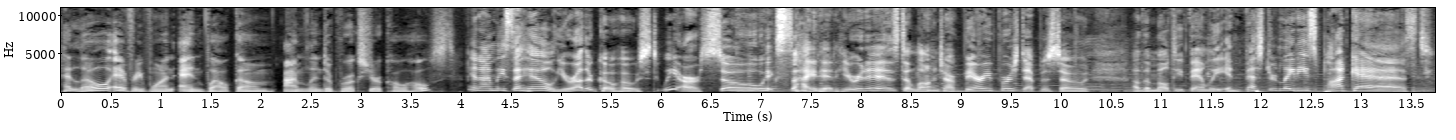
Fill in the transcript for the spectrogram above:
Hello, everyone, and welcome. I'm Linda Brooks, your co host. And I'm Lisa Hill, your other co host. We are so excited. Here it is to launch our very first episode of the Multifamily Investor Ladies podcast.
